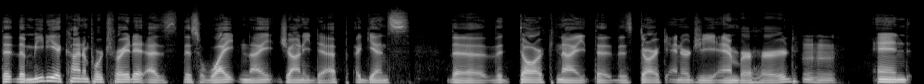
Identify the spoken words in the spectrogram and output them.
the, the media kind of portrayed it as this white knight Johnny Depp against the the dark knight the this dark energy Amber Heard Mm-hmm. and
